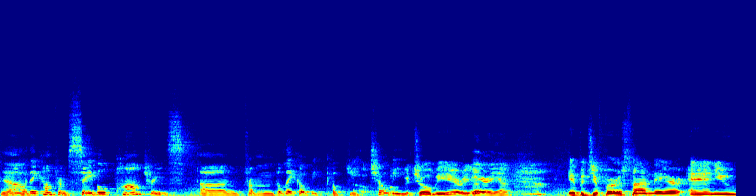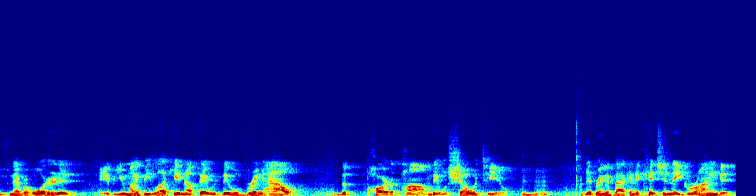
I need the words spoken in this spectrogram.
No, they come from sable palm trees um, from the Lake Okeechobee Okeechobee area. area. If it's your first time there and you've never ordered it, if you might be lucky enough, they would- they will bring out the part of palm. They will show it to you. Mm-hmm. They bring it back in the kitchen. They grind it.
